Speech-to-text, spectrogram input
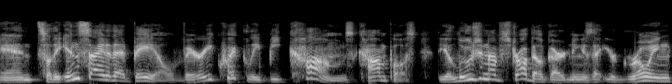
And so the inside of that bale very quickly becomes compost. The illusion of straw bale gardening is that you're growing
